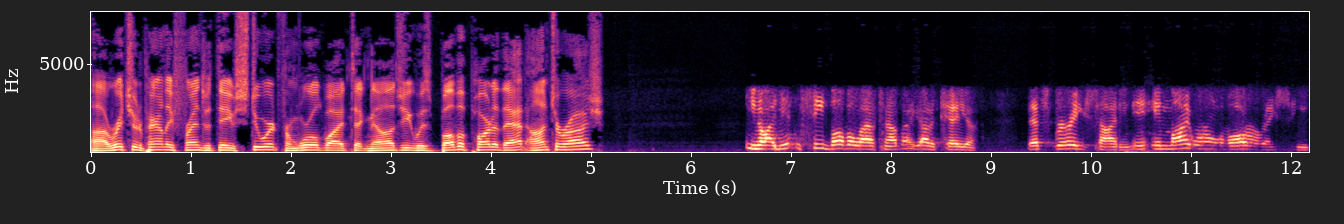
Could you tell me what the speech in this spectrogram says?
Uh, Richard apparently friends with Dave Stewart from Worldwide Technology. Was Bubba part of that entourage? You know, I didn't see Bubba last night, but I got to tell you, that's very exciting. In, in my world of auto racing,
